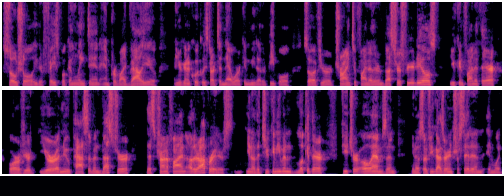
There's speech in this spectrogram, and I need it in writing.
social either facebook and linkedin and provide value and you're going to quickly start to network and meet other people. So if you're trying to find other investors for your deals you can find it there. Or if you're you're a new passive investor that's trying to find other operators you know that you can even look at their future oms and you know so if you guys are interested in in what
